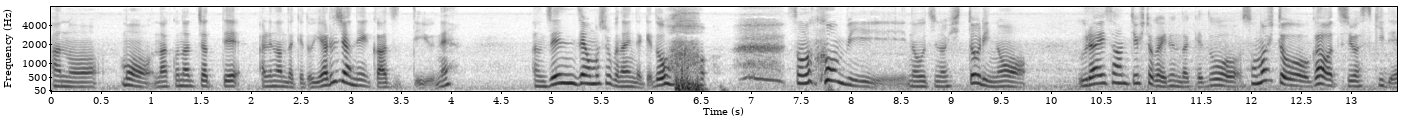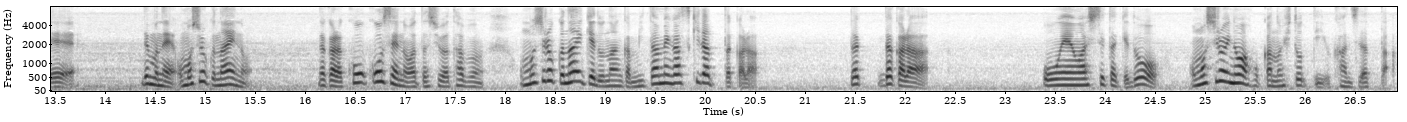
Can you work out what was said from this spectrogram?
あのもうなくなっちゃってあれなんだけど「やるじゃねえかず」っていうねあの全然面白くないんだけど そのコンビのうちの1人の浦井さんっていう人がいるんだけどその人が私は好きででもね面白くないの。だから高校生の私は多分面白くないけどなんか見た目が好きだったから。だだから応援はしてたけど面白いのは他の人っていう感じだった。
